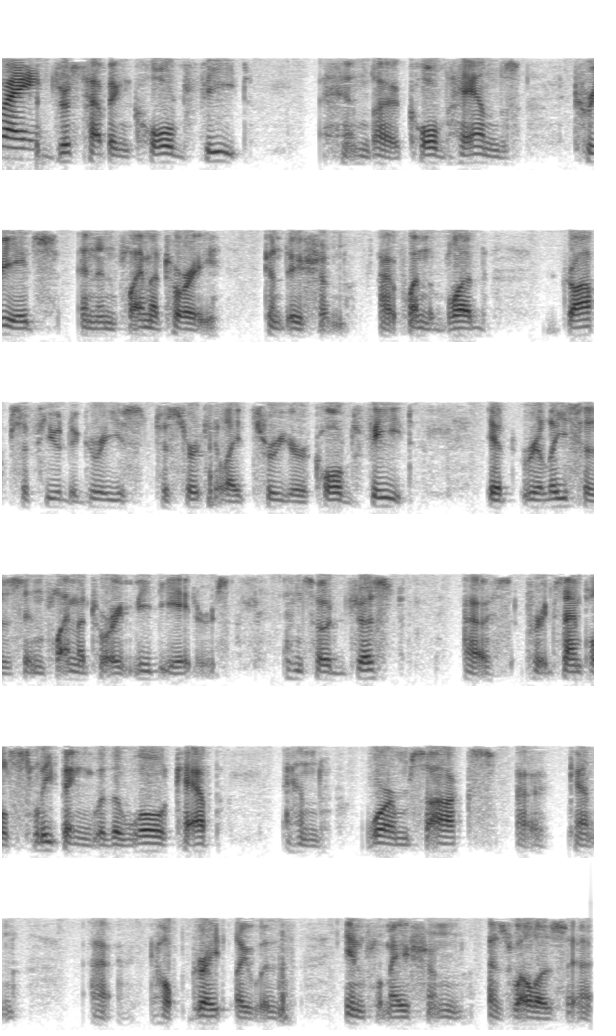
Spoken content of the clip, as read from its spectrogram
right. just having cold feet and uh, cold hands creates an inflammatory condition. Uh, when the blood drops a few degrees to circulate through your cold feet, it releases inflammatory mediators. And so, just uh, for example, sleeping with a wool cap and warm socks uh, can uh, help greatly with inflammation as well as uh,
